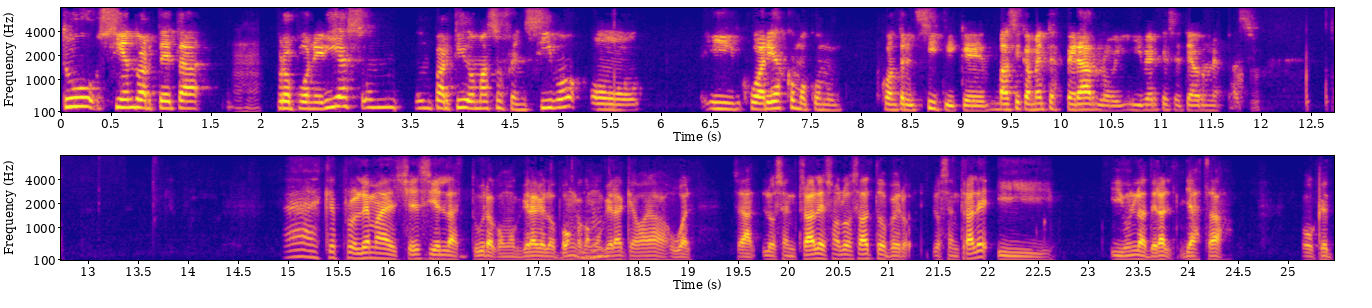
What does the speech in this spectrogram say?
Tú, siendo Arteta. ¿proponerías un, un partido más ofensivo o, y jugarías como con, contra el City, que básicamente esperarlo y, y ver que se te abre un espacio? Ah, es que el problema del Chelsea es la altura, como quiera que lo ponga, como quiera que vaya a jugar. O sea, los centrales son los altos, pero los centrales y, y un lateral, ya está. Porque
